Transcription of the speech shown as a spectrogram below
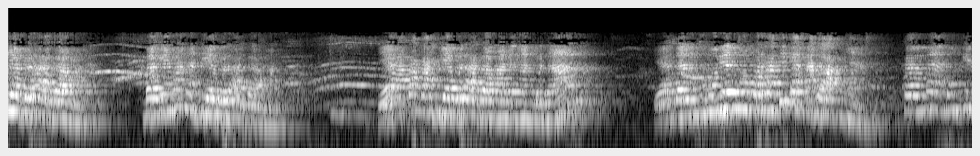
dia beragama. Bagaimana dia beragama? Ya, apakah dia beragama dengan benar? Ya, dan kemudian memperhatikan akhlaknya. Karena mungkin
